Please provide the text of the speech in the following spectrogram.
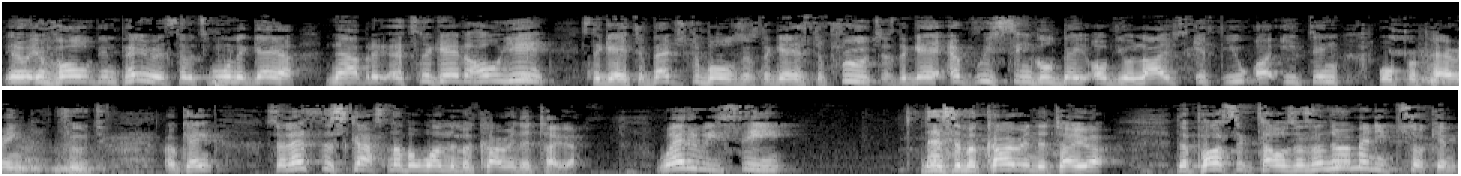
you know, involved in Paris, so it's more Nageya now, but it's Nageya the whole year. It's Nageya to vegetables, it's Nageya to fruits, it's Nageya every single day of your lives if you are eating or preparing food. Okay? So let's discuss number one, the Makar in the Torah. Where do we see there's a Makar in the Torah the Pasuk tells us, and there are many psukim,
